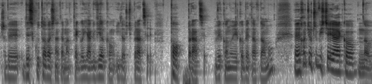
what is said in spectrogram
żeby dyskutować na temat tego, jak wielką ilość pracy po pracy wykonuje kobieta w domu. E, choć oczywiście ja jako no,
